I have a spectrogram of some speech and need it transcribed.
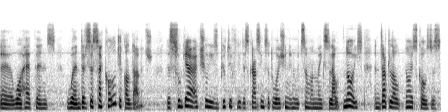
what happens when there is a psychological damage the sugya actually is beautifully discussing situation in which someone makes loud noise, and that loud noise causes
